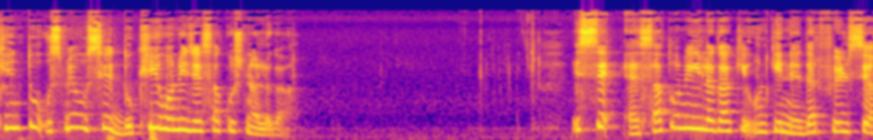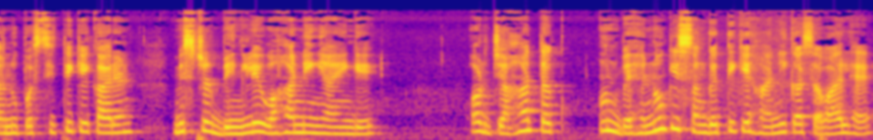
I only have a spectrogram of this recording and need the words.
किंतु उसमें उसे दुखी होने जैसा कुछ न लगा। इससे ऐसा तो नहीं लगा कि उनकी नेदरफील्ड से अनुपस्थिति के कारण मिस्टर बिंगले वहाँ नहीं आएँगे। और जहाँ तक उन बहनों की संगति के हानि का सवाल है,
